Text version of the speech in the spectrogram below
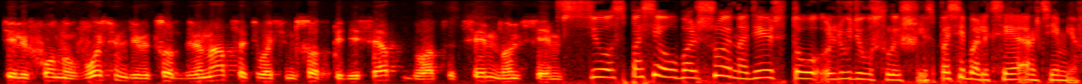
телефону 8 912 850 2707. Все, спасибо большое. Надеюсь, что люди услышали. Спасибо, Алексей Артемьев.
